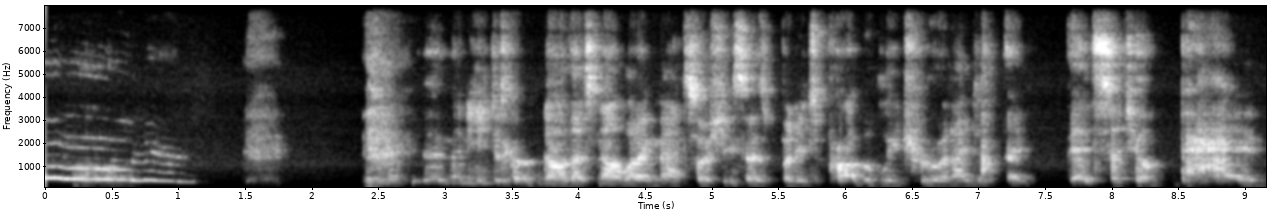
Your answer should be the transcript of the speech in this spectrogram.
oh man. And then he just goes, "No, that's not what I meant." So she says, "But it's probably true." And I just I, that's such a bad.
